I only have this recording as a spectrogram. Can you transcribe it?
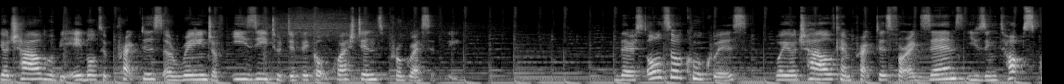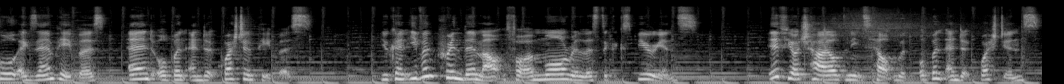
Your child will be able to practice a range of easy to difficult questions progressively. There's also KooQuiz, where your child can practice for exams using top school exam papers and open-ended question papers. You can even print them out for a more realistic experience. If your child needs help with open-ended questions,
